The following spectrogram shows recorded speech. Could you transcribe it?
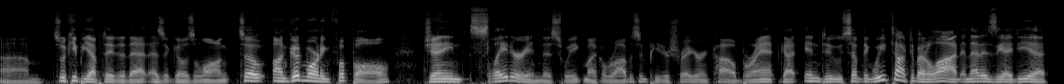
Um, so we'll keep you updated of that as it goes along. So on Good Morning Football, Jane Slater in this week, Michael Robinson, Peter Schrager, and Kyle Brandt got into something we've talked about a lot, and that is the idea,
